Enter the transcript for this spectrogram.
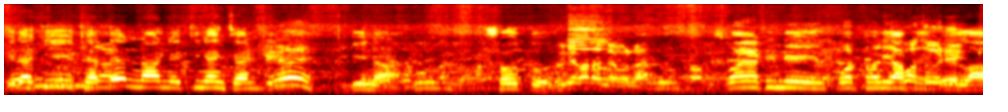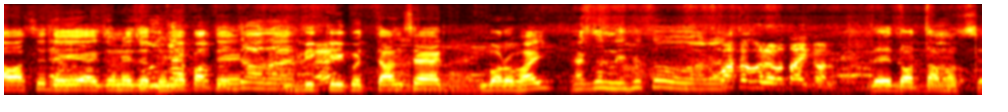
এটা কি খেতেন না নে- কিনে আনছেন কিনা সত্তর। লাউ আছে দেখি একজন এই যে ধনিয়া পাতে বিক্রি করতে আনছে এক বড় ভাই। একজন নেছে তো দরদাম হচ্ছে।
